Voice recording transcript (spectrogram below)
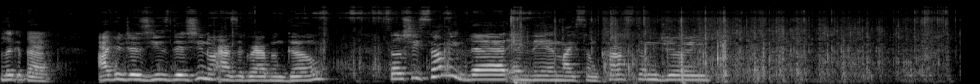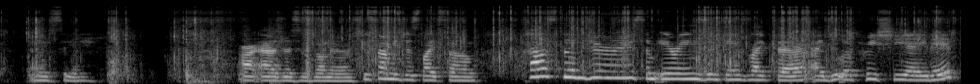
Look at that. I can just use this, you know, as a grab and go. So she sent me that and then like some costume jewelry. Let me see. Our address is on there. She sent me just like some costume jewelry, some earrings and things like that. I do appreciate it.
